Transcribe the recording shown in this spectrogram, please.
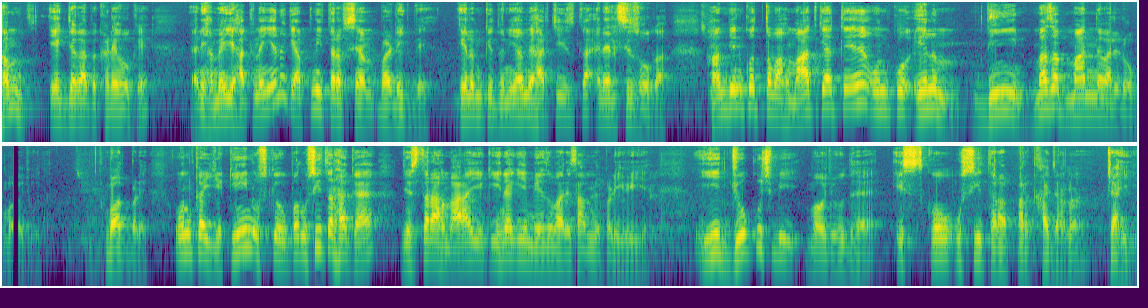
ہم ایک جگہ پہ کھڑے ہو کے یعنی ہمیں یہ حق نہیں ہے نا کہ اپنی طرف سے ہم ورڈک دیں۔ علم کی دنیا میں ہر چیز کا انیلسز ہوگا۔ ہم جن کو توہمات کہتے ہیں، ان کو علم، دین، مذہب ماننے والے لوگ موجود ہیں۔ بہت بڑے۔ ان کا یقین اس کے اوپر اسی طرح کا ہے جس طرح ہمارا یقین ہے کہ یہ میز ہمارے سامنے پڑی ہوئی ہے۔ یہ جو کچھ بھی موجود ہے، اس کو اسی طرح پرکھا جانا چاہیے۔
